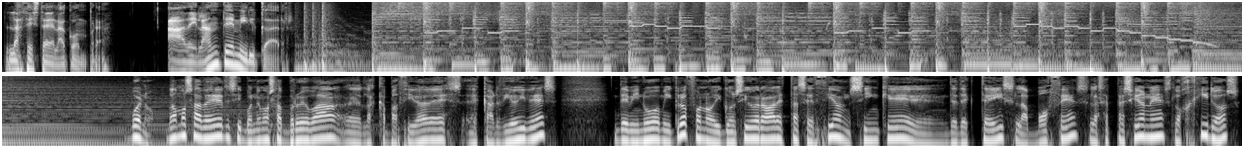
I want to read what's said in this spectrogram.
la cesta de la compra. Adelante, Emilcar. Bueno, vamos a ver si ponemos a prueba eh, las capacidades cardioides de mi nuevo micrófono y consigo grabar esta sección sin que detectéis las voces, las expresiones, los giros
